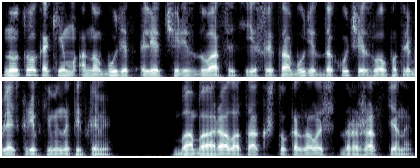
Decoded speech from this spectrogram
Но то, каким оно будет лет через двадцать, если та будет до кучи злоупотреблять крепкими напитками. Баба орала так, что, казалось, дрожат стены.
